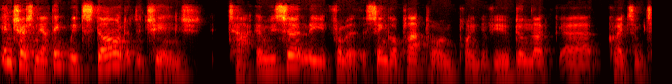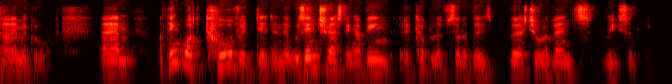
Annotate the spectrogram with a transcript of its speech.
interestingly, I think we'd started to change tack, and we certainly, from a single platform point of view, done that uh, quite some time ago. Um, I think what COVID did, and it was interesting. I've been at a couple of sort of these virtual events recently,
